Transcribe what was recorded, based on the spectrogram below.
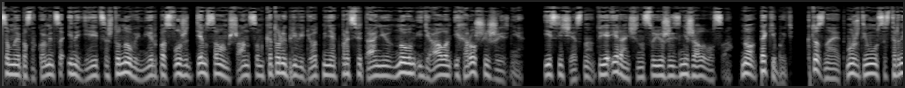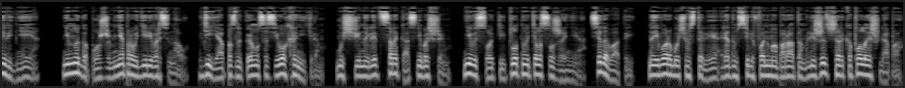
со мной познакомиться и надеяться, что новый мир послужит тем самым шансом, который приведет меня к процветанию, новым идеалам и хорошей жизни. Если честно, то я и раньше на свою жизнь не жаловался. Но так и быть, кто знает, может ему со стороны виднее. Немного позже меня проводили в арсенал, где я познакомился с его хранителем. Мужчина лет сорока с небольшим, невысокий, плотного телосложения, седоватый. На его рабочем столе, рядом с телефонным аппаратом, лежит широкополая шляпа.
